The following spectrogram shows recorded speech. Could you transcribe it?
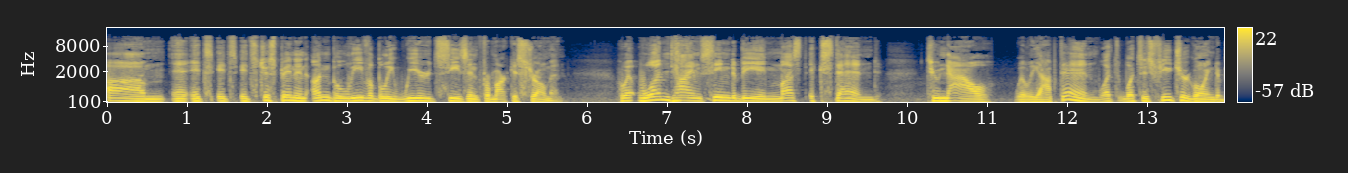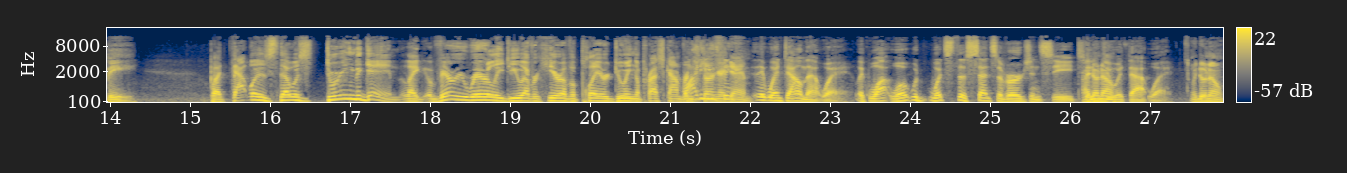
um it's it's it's just been an unbelievably weird season for Marcus Stroman who at one time seemed to be a must extend to now will he opt in what what's his future going to be but that was that was during the game. Like very rarely do you ever hear of a player doing a press conference Why do you during a game. it went down that way? Like, what what would what's the sense of urgency to I don't know. do it that way? I don't know.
